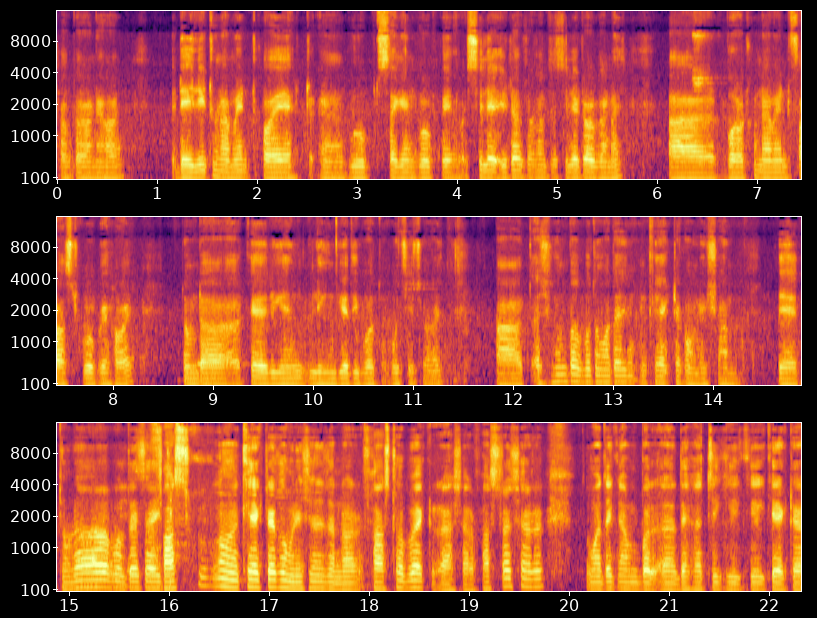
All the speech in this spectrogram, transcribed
সব ধরনের হয়। ডেইলি টুর্নামেন্ট হয় একটা গ্রুপ সেকেন্ড গ্রুপে সিলেট এটা সাধারণত সিলেট অর্গানাইজ আর বড় টুর্নামেন্ট ফার্স্ট গ্রুপে হয়। তোমরাকে লিঙ্ক দিয়ে দিব, তো বুঝেছ হয় আর এখন বলব তোমাদের একটা কম্বিনেশন যে তোমরা বলতে চাই ফার্স্ট ক্যারেক্টার কম্বিনেশনের জন্য? ফার্স্ট হবে এক রাশার। ফার্স্ট রাশার তোমাদেরকে আমি দেখাচ্ছি কি কি ক্যারেক্টার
